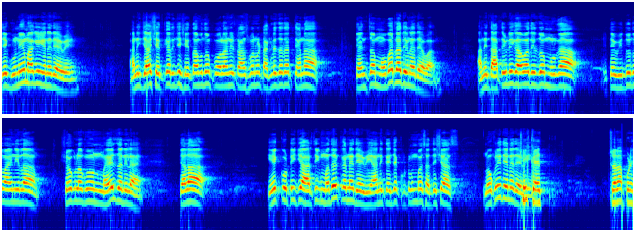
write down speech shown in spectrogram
ते गुन्हे मागे घेण्यात यावे. आणि ज्या शेतकऱ्यांच्या शेतामधून पोलाने ट्रान्सफॉर्मर टाकले जातात त्यांना त्यांचा मोबदला देण्यात यावा. आणि दातिवली गावातील जो मुलगा त्या विद्युत वाहिनीला शोक लागून मयत झालेला आहे. त्याला एक कोटीची आर्थिक मदत करण्यात यावी आणि त्यांच्या कुटुंब सदस्यास नोकरी देण्यात यावी. ठीक आहे. चला पुढे.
